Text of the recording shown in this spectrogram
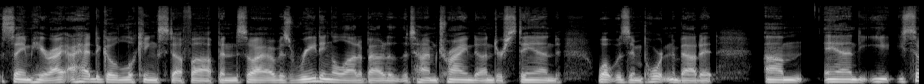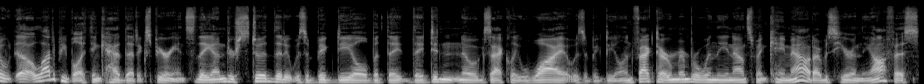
same here. I, I, had to go looking stuff up, and so I was reading a lot about it at the time, trying to understand what was important about it. Um, and you, so a lot of people, I think, had that experience. They understood that it was a big deal, but they they didn't know exactly why it was a big deal. In fact, I remember when the announcement came out, I was here in the office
